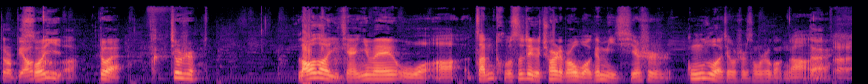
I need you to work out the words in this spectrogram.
都是比较所以对，就是老早以前，因为我咱们吐司这个圈里边，我跟米奇是工作就是从事广告的，对对，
